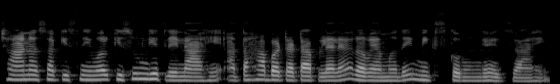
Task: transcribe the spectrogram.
छान असा किसणीवर किसून घेतलेला आहे. आता हा बटाटा आपल्याला रव्यामध्ये मिक्स करून घ्यायचा आहे.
